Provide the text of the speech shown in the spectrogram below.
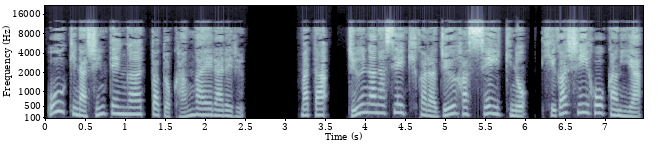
大きな進展があったと考えられる。また、17世紀から18世紀の東違法館や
